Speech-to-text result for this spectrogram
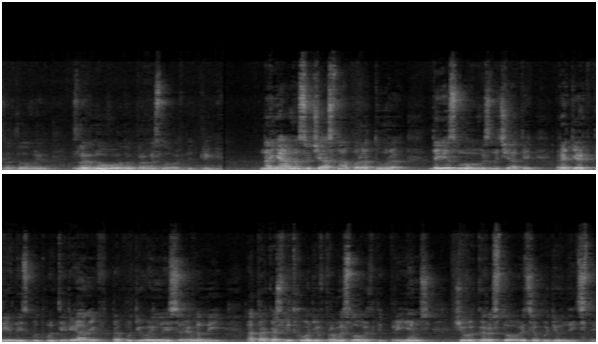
свердловин, зливну воду промислових підприємств. Наявна сучасна апаратура дає змогу визначати радіоактивність будматеріалів та будівельної сировини, а також відходів промислових підприємств, що використовуються в будівництві.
